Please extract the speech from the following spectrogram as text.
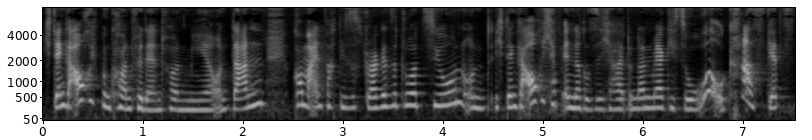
Ich denke auch, ich bin confident von mir. Und dann kommen einfach diese Struggle-Situationen und ich denke auch, ich habe innere Sicherheit. Und dann merke ich so, wow, krass, jetzt,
